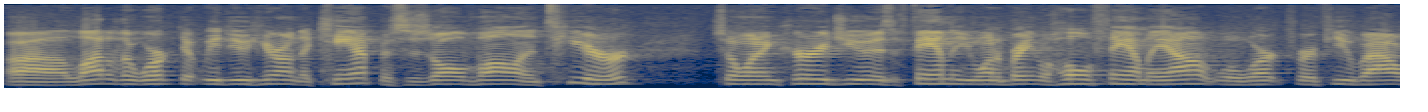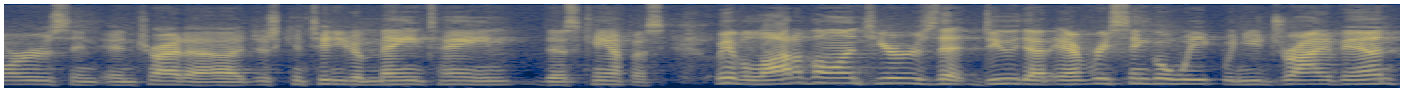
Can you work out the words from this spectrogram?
Uh, a lot of the work that we do here on the campus is all volunteer. So I want to encourage you as a family, you want to bring the whole family out. We'll work for a few hours and, and try to uh, just continue to maintain this campus. We have a lot of volunteers that do that every single week when you drive in.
